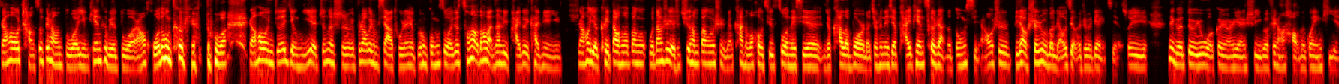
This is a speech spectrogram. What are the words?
然后场次非常多，影片特别多，然后活动 特别多，然后你觉得影迷也真的是也不知道为什么西雅图人也不用工作，就从早到晚在那里排队看电影，然后也可以到他们办公，我当时也是去他们办公室里面看他们后期做那些就 color board，就是那些排片策展的东西，然后是比较深入的了解了这个电影节，所以那个对于我个人而言是一个非常好的观影体验。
